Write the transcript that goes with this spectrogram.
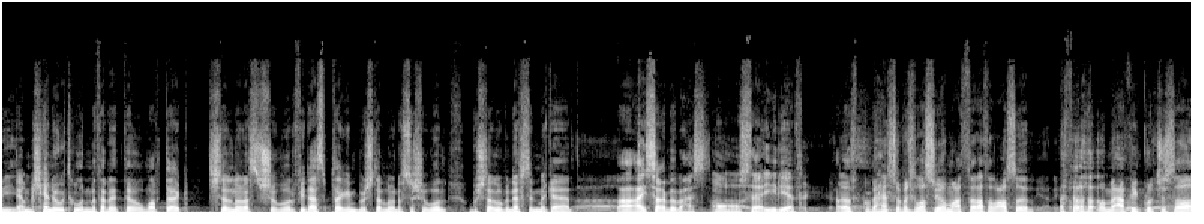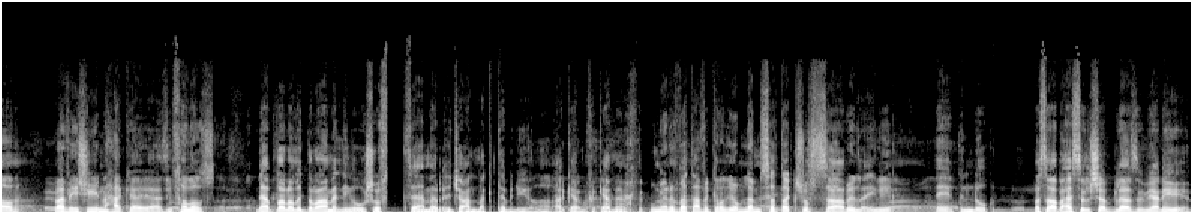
يعني مش حلو تكون مثلا أنت ومرتك تشتغلوا نفس الشغل في ناس بتلاقيهم بيشتغلوا نفس الشغل وبيشتغلوا بنفس المكان. آه هاي صعبة بحس. آه مستحيل يا أخي. بحسه بيخلص يوم على الثلاثة العصر. يعني ومع في كل شيء صار ما في شيء ينحكى يعني خلص. لا بضلوا بالدراما اللي هو شفت تامر اجى على المكتب اليوم. حكى حكى وميرفت على فكرة اليوم لمستك شوف صار. إيه كله بس آه بحس الشاب لازم يعني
